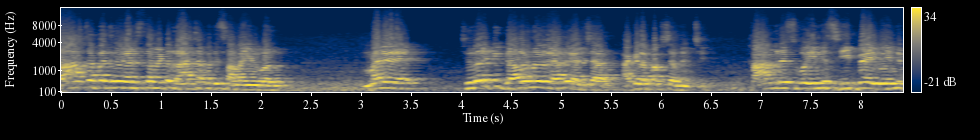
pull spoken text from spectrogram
రాష్ట్రపతిని కలుస్తామంటే రాష్ట్రపతి సమయం ఇవ్వదు. మరి చివరికి గవర్నర్ గారు కలిశారు అఖిల పక్షం నుంచి. కాంగ్రెస్ పోయింది సిపిఐ పోయింది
